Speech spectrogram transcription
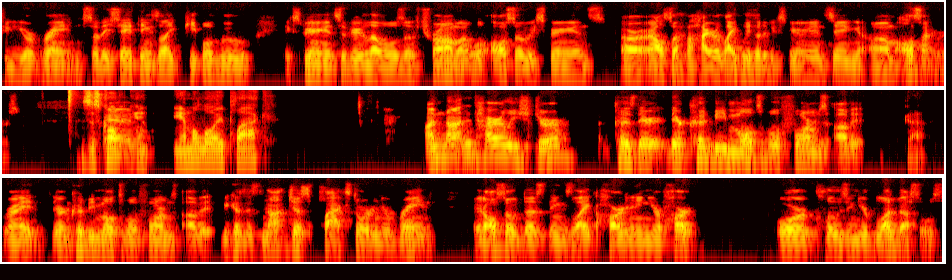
to your brain. So they say things like people who experience severe levels of trauma will also experience or also have a higher likelihood of experiencing um, Alzheimer's. Is this called and am- amyloid plaque? I'm not entirely sure because there there could be multiple forms of it. Okay. Right? There could be multiple forms of it because it's not just plaque stored in your brain. It also does things like hardening your heart or closing your blood vessels.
